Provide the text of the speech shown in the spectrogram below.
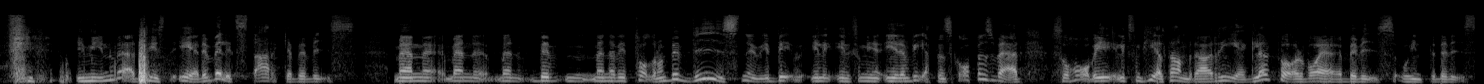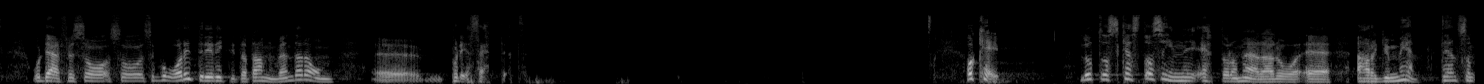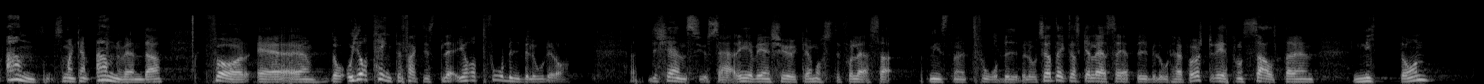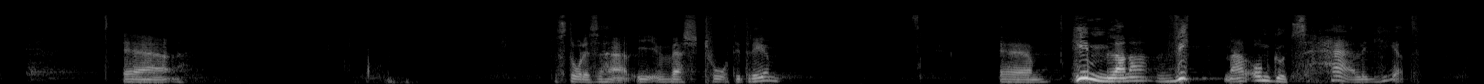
i min värld finns det, är det väldigt starka bevis. Men, men, men, be, men när vi talar om bevis nu i, i, liksom i, i den vetenskapens värld så har vi liksom helt andra regler för vad är bevis och inte bevis. Och Därför så, så, så går inte det riktigt att använda dem eh, på det sättet. Okej, okay. låt oss kasta oss in i ett av de här då, eh, argumenten som, an, som, man kan använda för... Eh, då. Och jag tänkte faktiskt, jag har två bibelord idag. Det känns ju så här, är vi en kyrka måste få läsa åtminstone två bibelord. Så jag tänkte jag ska läsa ett bibelord här först. Det är från Saltaren 19. Eh, då står det så här i vers 2-3. Eh, himlarna vittnar om Guds härlighet.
